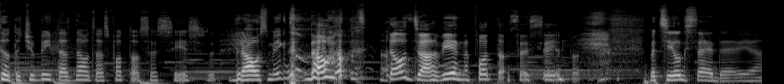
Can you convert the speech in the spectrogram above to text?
Tev taču bija tās daudzās fotosesijas. Drausmīgi. Daudz, daudzā viena fotosesija. Bet ilgi sēdēju, jā.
